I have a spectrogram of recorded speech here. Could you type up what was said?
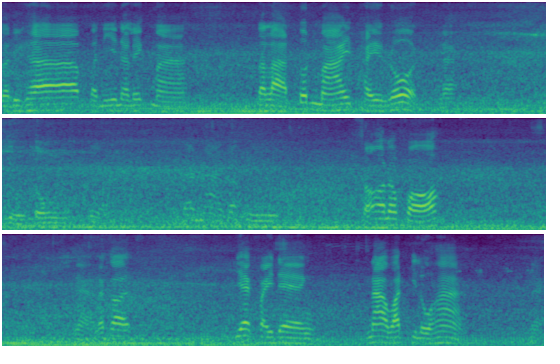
วัสดีครับ วันนี้นาเล็กมาตลาดต้นไม้ไพโรจน์นะอยู่ตรงด้านหน้าก็คือสอรฟนี่แล้วก็แยกไฟแดงหน้าวัดกิโลห้านะ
